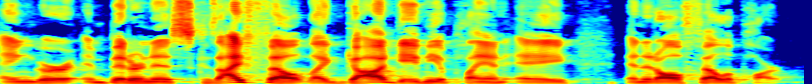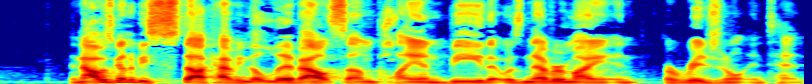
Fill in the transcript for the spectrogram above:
anger and bitterness because I felt like God gave me a plan A and it all fell apart. And I was going to be stuck having to live out some plan B that was never my in- original intent.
